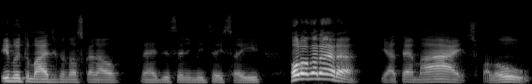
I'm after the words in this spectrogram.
e muito mais aqui no nosso canal Nerd Sem Limites. É isso aí. Falou, galera! E até mais. Falou!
